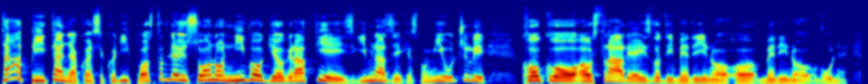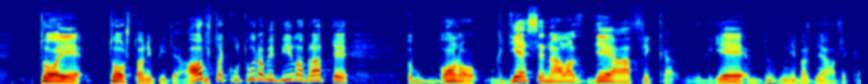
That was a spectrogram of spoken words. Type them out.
ta pitanja koja se kod njih postavljaju su ono nivo geografije iz gimnazije kad smo mi učili koliko Australija izvodi merino, o, merino vune. To je to što oni pitaju. A opšta kultura bi bila, brate, ono, gdje se nalazi, gdje je Afrika, gdje, nije baš gdje je Afrika,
